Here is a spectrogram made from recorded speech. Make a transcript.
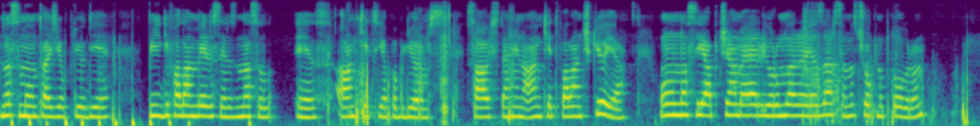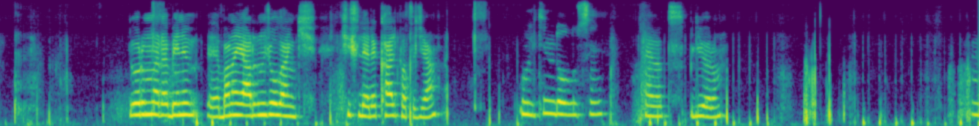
nasıl montaj yapılıyor diye bilgi falan verirseniz nasıl e, anket yapabiliyorum. Sağ üstten hani anket falan çıkıyor ya. Onu nasıl yapacağım eğer yorumlara yazarsanız çok mutlu olurum. Yorumlara benim e, bana yardımcı olan ki- kişilere kalp atacağım. Ultin dolu sen. Evet biliyorum. Hı.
